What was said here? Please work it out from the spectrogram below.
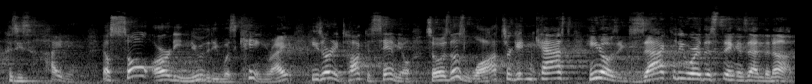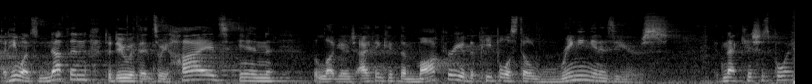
Because he's hiding. Now, Saul already knew that he was king, right? He's already talked to Samuel. So, as those lots are getting cast, he knows exactly where this thing is ending up, and he wants nothing to do with it. So, he hides in the luggage. I think the mockery of the people is still ringing in his ears. Isn't that Kish's boy?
